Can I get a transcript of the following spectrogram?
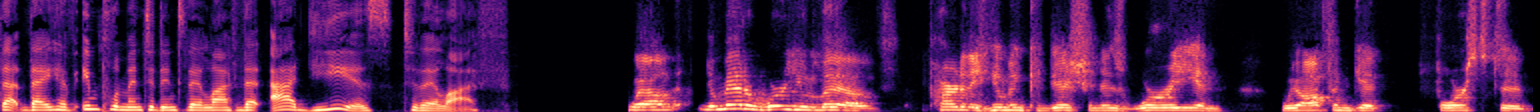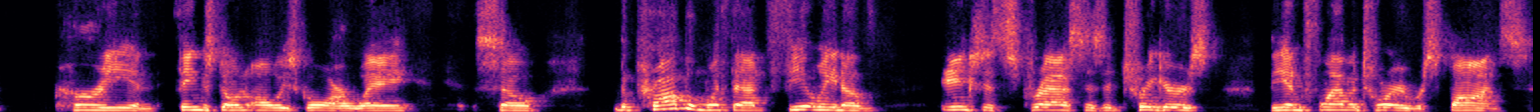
that they have implemented into their life that add years to their life? Well, no matter where you live, part of the human condition is worry, and we often get forced to hurry, and things don't always go our way. So, the problem with that feeling of anxious stress is it triggers the inflammatory response.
